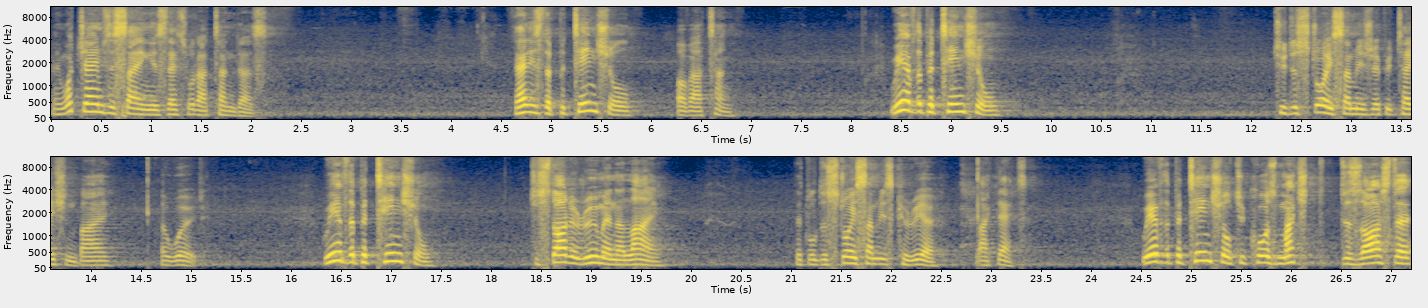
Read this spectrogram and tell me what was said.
And what James is saying is that's what our tongue does. That is the potential of our tongue. We have the potential to destroy somebody's reputation by a word. We have the potential to start a rumor and a lie that will destroy somebody's career like that. We have the potential to cause much disaster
